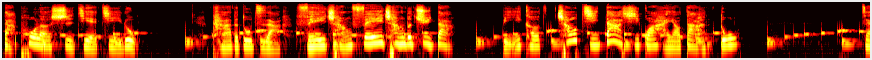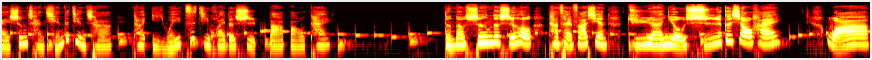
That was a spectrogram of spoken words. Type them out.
打破了世界纪录。她的肚子啊，非常非常的巨大，比一颗超级大西瓜还要大很多。在生产前的检查，她以为自己怀的是八胞胎。等到生的时候，她才发现居然有十个小孩！哇，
